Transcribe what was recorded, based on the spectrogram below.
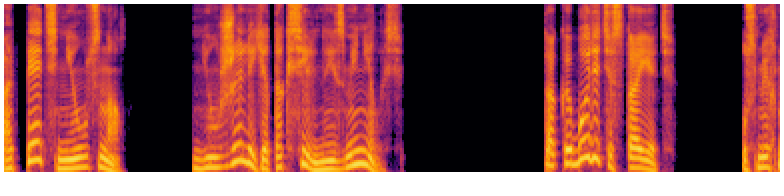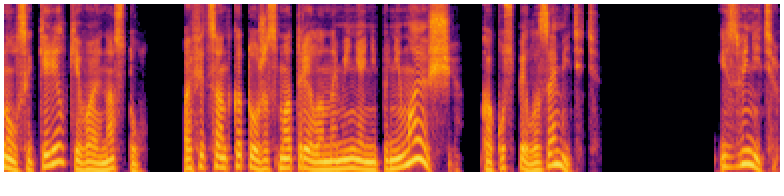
опять не узнал. Неужели я так сильно изменилась? «Так и будете стоять?» — усмехнулся Кирилл, кивая на стул. Официантка тоже смотрела на меня непонимающе, как успела заметить. «Извините.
